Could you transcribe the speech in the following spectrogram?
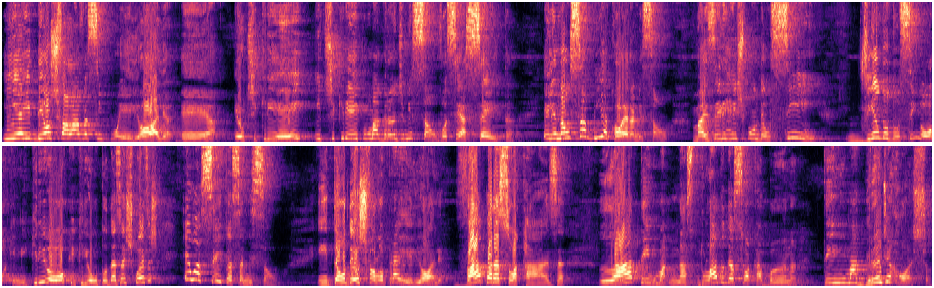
E aí Deus falava assim com ele: Olha, é, eu te criei e te criei para uma grande missão. Você aceita? Ele não sabia qual era a missão, mas ele respondeu sim, vindo do Senhor que me criou, que criou todas as coisas, eu aceito essa missão. Então Deus falou para ele: Olha, vá para a sua casa, lá tem uma, na, do lado da sua cabana tem uma grande rocha.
